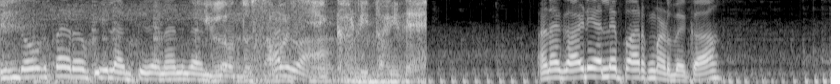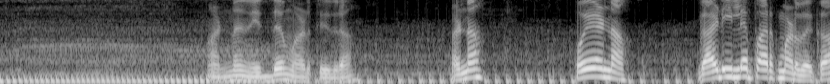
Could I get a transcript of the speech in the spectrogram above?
ಹಿಂದೆ ಹೋಗ್ತಾ ಇರೋ ಫೀಲ್ ಆಗ್ತಿದೆ ನನಗಂತೂ? ಇದೆ. ಅಣ್ಣ ಗಾಡಿ ಅಲ್ಲೇ ಪಾರ್ಕ್ ಮಾಡಬೇಕಾ? ಅಣ್ಣ ನಿದ್ದೆ ಮಾಡ್ತಿದ್ರ? ಅಣ್ಣ ಓಯ್ ಅಣ್ಣ ಗಾಡಿ ಇಲ್ಲೇ ಪಾರ್ಕ್ ಮಾಡಬೇಕಾ?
